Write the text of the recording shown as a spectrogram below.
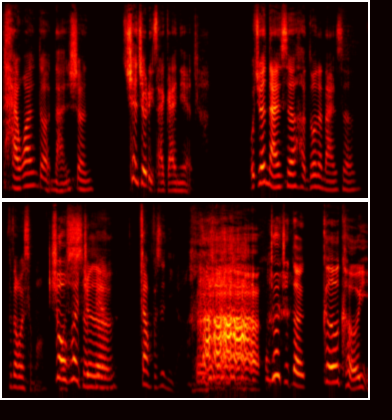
台湾的男生欠缺理财概念，我觉得男生很多的男生不知道为什么就会觉得这样不是你啊，就会觉得哥可以，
